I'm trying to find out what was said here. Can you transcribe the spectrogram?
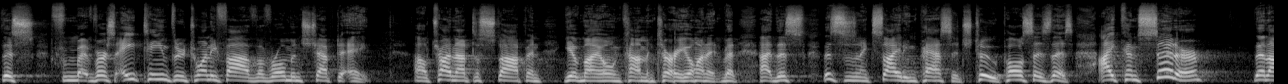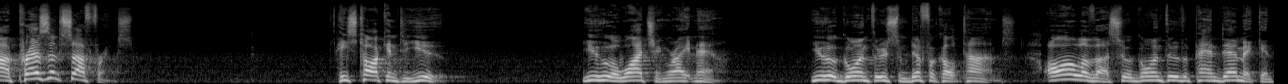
this from verse 18 through 25 of Romans chapter 8. I'll try not to stop and give my own commentary on it, but uh, this, this is an exciting passage too. Paul says this I consider that our present sufferings, he's talking to you, you who are watching right now, you who are going through some difficult times all of us who are going through the pandemic and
